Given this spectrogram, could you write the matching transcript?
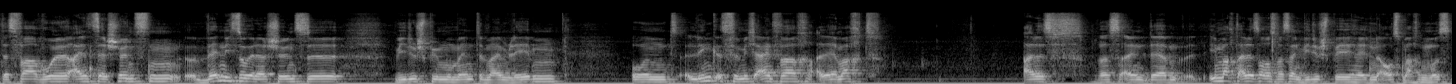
das war wohl eines der schönsten, wenn nicht sogar der schönste Videospielmoment in meinem Leben. Und Link ist für mich einfach, er macht alles, was ein, der, ihm macht alles aus, was ein Videospielhelden ausmachen muss.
